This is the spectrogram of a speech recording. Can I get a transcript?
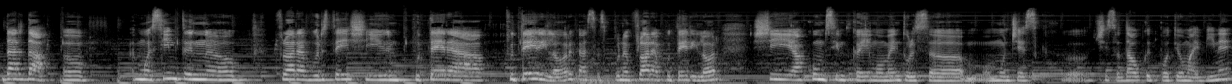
Dar da, uh, mă simt în uh, floarea vârstei și în puterea puterilor, ca să spunem floarea puterilor și acum simt că e momentul să muncesc uh, și să dau cât pot eu mai bine,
